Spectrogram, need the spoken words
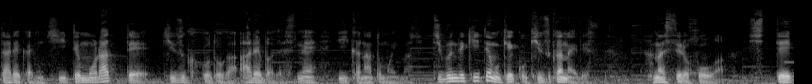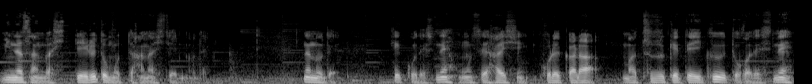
誰かに聞いてもらって気づくことがあればですねいいかなと思います。自分で聞いても結構気づかないです。話してる方は知って皆さんが知っていると思って話しているので。なので結構ですね音声配信これからまあ、続けていくとかですね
